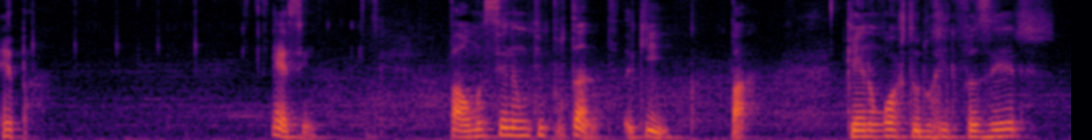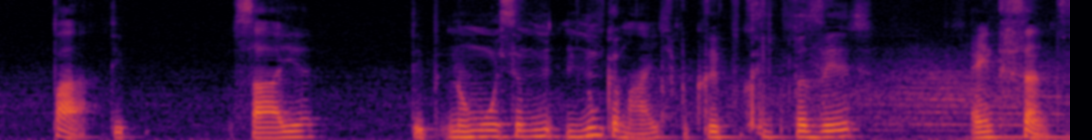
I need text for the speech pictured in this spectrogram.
Epá. É assim. Pá, uma cena muito importante aqui. Pá, quem não gosta do rico fazer, pá, tipo, saia. Tipo, não me ouça nunca mais, porque rico fazer é interessante.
